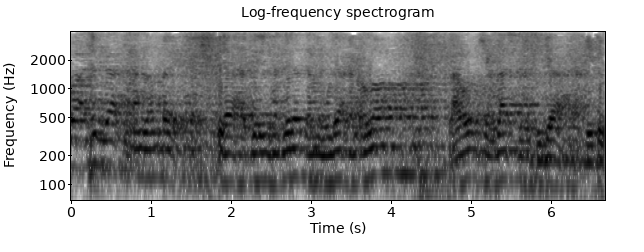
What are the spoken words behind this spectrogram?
dua sih enggak. Jangan sampai. Ya hadirin hadirat yang memuliakan Allah. Lalu 19 gitu.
